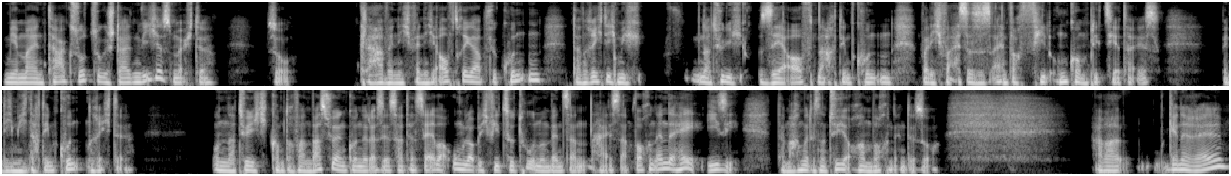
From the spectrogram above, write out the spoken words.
mir meinen Tag so zu gestalten, wie ich es möchte. So. Klar, wenn ich, wenn ich Aufträge habe für Kunden, dann richte ich mich natürlich sehr oft nach dem Kunden, weil ich weiß, dass es einfach viel unkomplizierter ist, wenn ich mich nach dem Kunden richte. Und natürlich kommt darauf an, was für ein Kunde das ist, hat er selber unglaublich viel zu tun. Und wenn es dann heißt am Wochenende, hey, easy, dann machen wir das natürlich auch am Wochenende so. Aber generell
